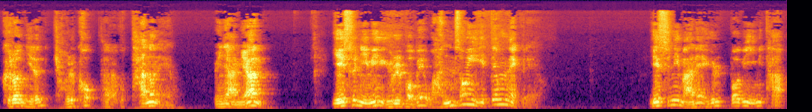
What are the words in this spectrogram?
그런 일은 결코 없다라고 단언해요. 왜냐하면 예수님이 율법의 완성이기 때문에 그래요. 예수님 안에 율법이 이미 다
